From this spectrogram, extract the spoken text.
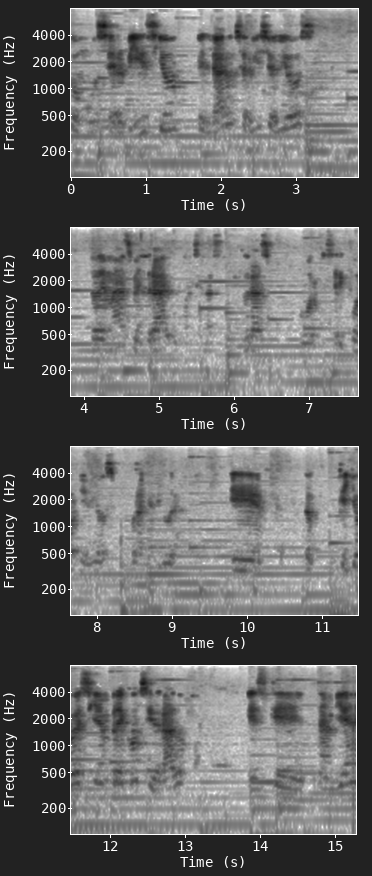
como servicio, el dar un servicio a Dios, lo demás vendrá, como dicen las escrituras, por misericordia de Dios, por añadidura. Eh, lo que yo siempre he considerado es que también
